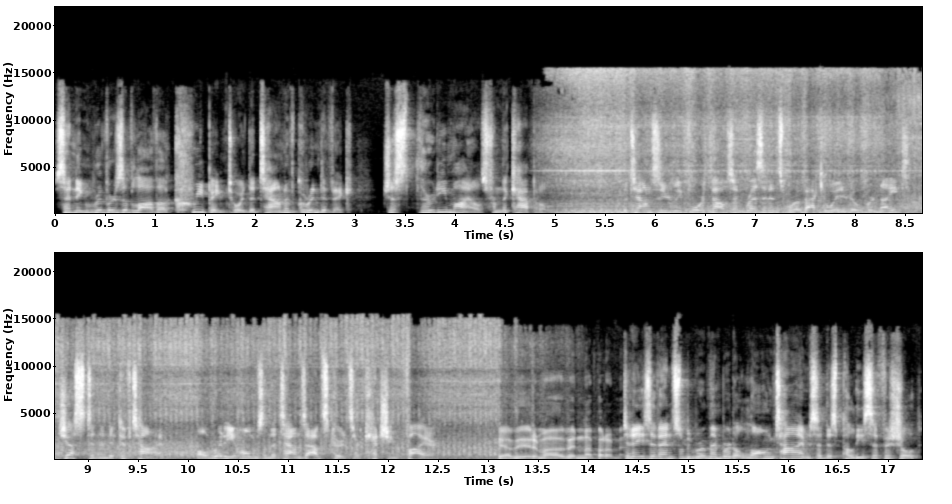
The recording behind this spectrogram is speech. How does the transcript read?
sending rivers of lava creeping toward the town of Grindavik, just 30 miles from the capital. The town's nearly 4,000 residents were evacuated overnight, just in the nick of time. Already, homes on the town's outskirts are catching fire. Today's events will be remembered a long time, said this police official.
